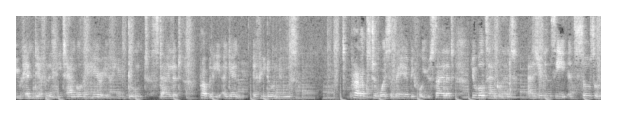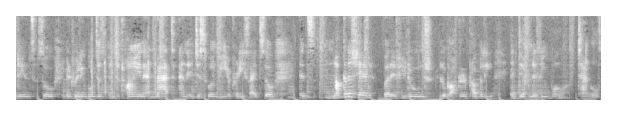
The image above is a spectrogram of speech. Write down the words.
you can definitely tangle the hair if you don't style it properly. Again if you don't use products to moisten the hair before you style it. You will tangle it. As you can see it's so so dense so it really will just intertwine and mat and it just won't be a pretty sight. So it's not gonna shed but if you don't look after it properly it definitely will tangle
